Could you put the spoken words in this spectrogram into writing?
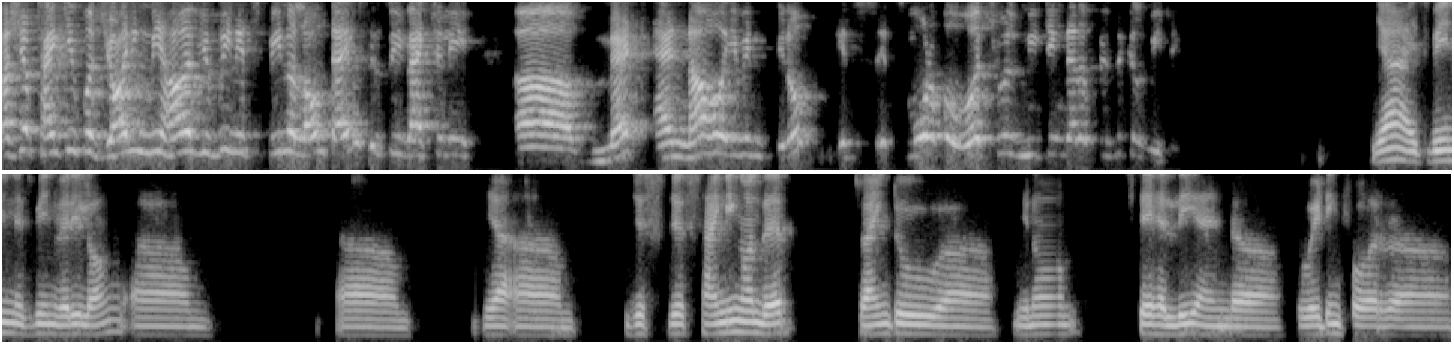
Kashyap, thank you for joining me. How have you been? It's been a long time since we've actually uh, met, and now even you know it's it's more of a virtual meeting than a physical meeting. Yeah, it's been it's been very long. Um, um, yeah, um, just just hanging on there, trying to uh, you know stay healthy and uh, waiting for uh,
